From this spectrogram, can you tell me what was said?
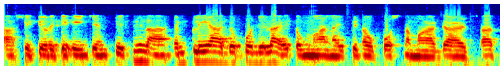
ah, security agencies nila, empleyado po nila itong mga na ipinopost na mga guards. At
